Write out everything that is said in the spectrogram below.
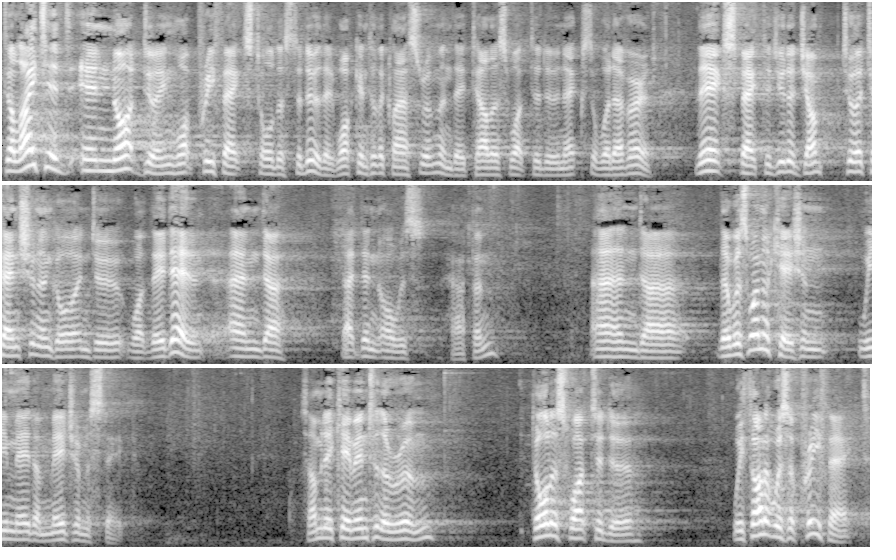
delighted in not doing what prefects told us to do. They'd walk into the classroom and they'd tell us what to do next or whatever. They expected you to jump to attention and go and do what they did. And uh, that didn't always happen. And uh, there was one occasion we made a major mistake. Somebody came into the room, told us what to do. We thought it was a prefect.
